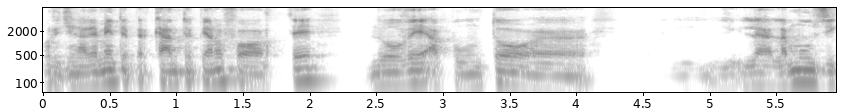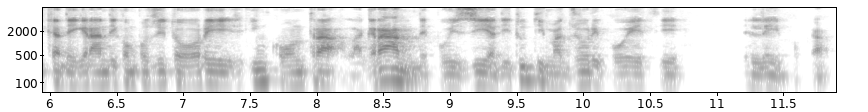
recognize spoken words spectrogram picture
originariamente per canto e pianoforte, dove appunto eh, la, la, musica dei grandi compositori incontra la grande poesia di tutti i maggiori poeti dell'epoca.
